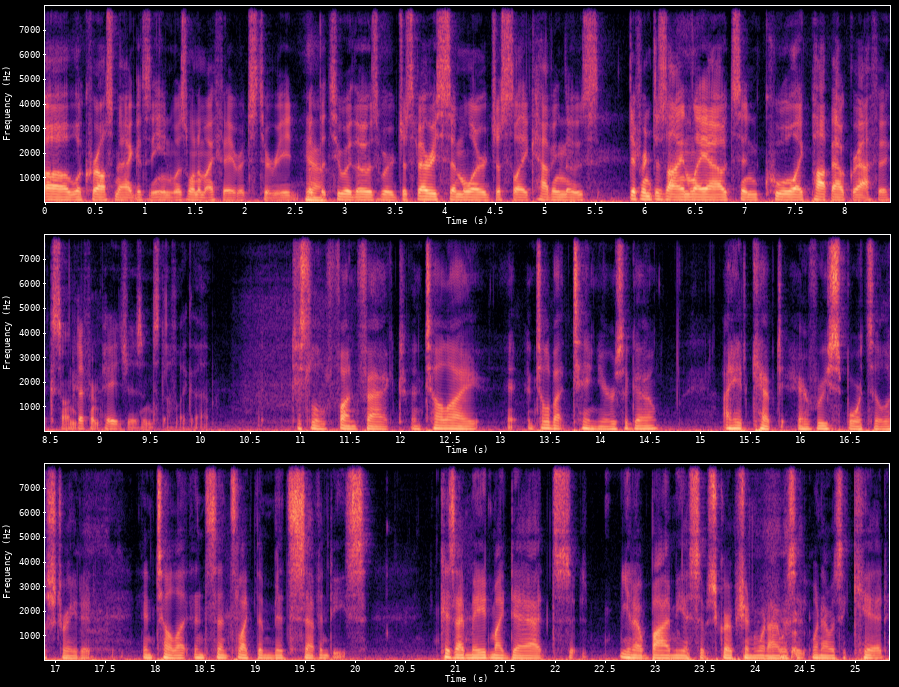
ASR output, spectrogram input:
Uh, Lacrosse Magazine was one of my favorites to read. But Yeah. the two of those were just very similar, just like having those different design layouts and cool like pop out graphics on different pages and stuff like that. Just a little fun fact. Until I, until about ten years ago, I had kept every Sports Illustrated until I, and since like the mid '70s, because I made my dad, you know, buy me a subscription when I was a, when I was a kid,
